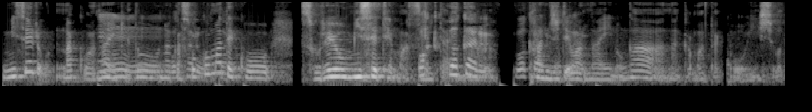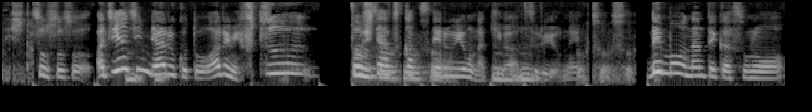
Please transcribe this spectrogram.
見せるなくはないけうんうんうんどなんかそこまでこうそれを見せてますわみたいな感じではないのがなんかまたこう印象でした。そうそうそう。アジア人であることをある意味普通として扱ってるような気がするよね。でもなんていうかその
